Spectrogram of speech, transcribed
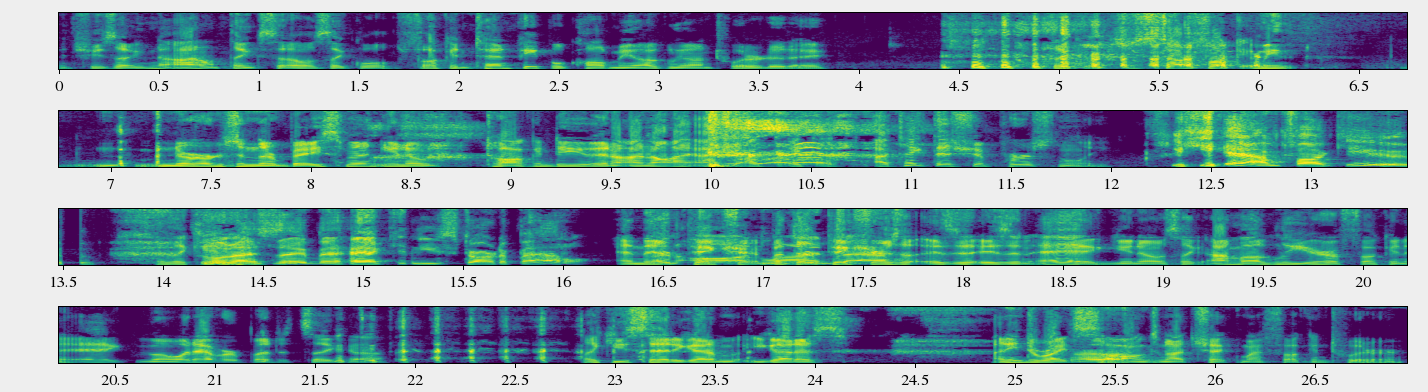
And she's like, no, I don't think so. I was like, well, fucking ten people called me ugly on Twitter today. Like, stop fucking. I mean, nerds in their basement, you know, talking to you, and I, and I, I, I, I, I take that shit personally. yeah, fuck you. And, like, what I say back, and you start a battle. and their An picture, but their picture is, is is an egg. You know, it's like I'm ugly, you're a fucking egg, well, whatever. But it's like, uh, like you said, you gotta, you gotta. s- I need to write Uh. songs, not check my fucking Twitter.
